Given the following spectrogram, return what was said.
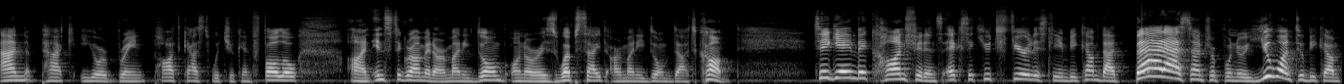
Unpack Your Brain podcast, which you can follow on Instagram at Armani Domb on or his website, armanidomb.com. To gain the confidence, execute fearlessly, and become that badass entrepreneur you want to become,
